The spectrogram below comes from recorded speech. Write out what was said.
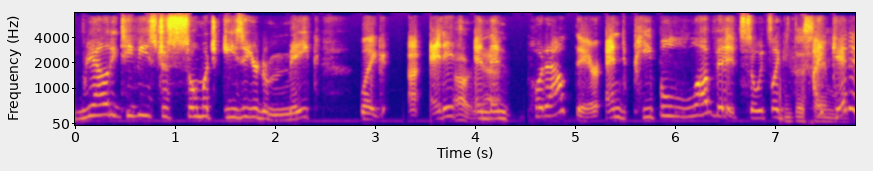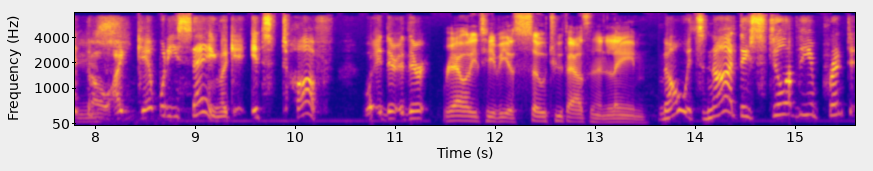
reality tv is just so much easier to make like uh, edit Oh, and then put out there and people love it. So it's like The i same get it though. i get what he's saying. Like it- it's tough they're, they're Reality TV is so 2000 and lame. no it's not they still have the apprentice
